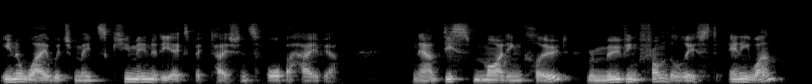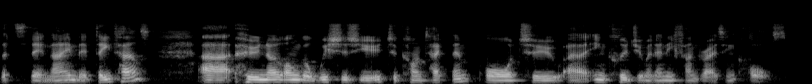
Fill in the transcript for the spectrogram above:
in a way which meets community expectations for behaviour. Now, this might include removing from the list anyone, that's their name, their details, uh, who no longer wishes you to contact them or to uh, include you in any fundraising calls.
